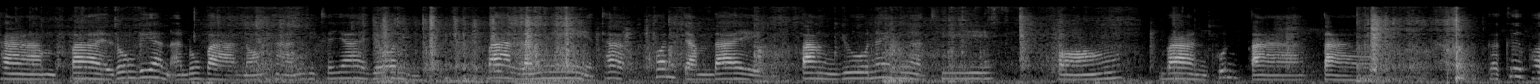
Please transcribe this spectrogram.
ข้ามป้ายโรงเรียนอนุบาลหน้องหานวิทยายนบ้านหลังนี้ถ้าคนจำได้ตั้งอยู่ในเนื้อที่ของบ้านคุณตาตา ก็คือพ่อ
